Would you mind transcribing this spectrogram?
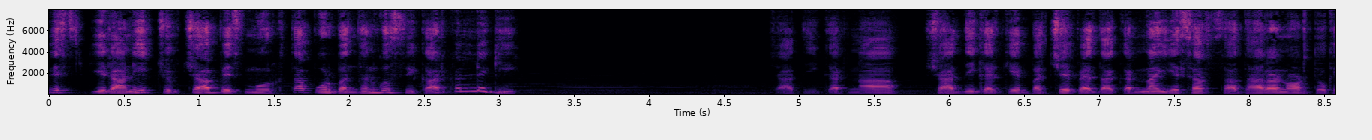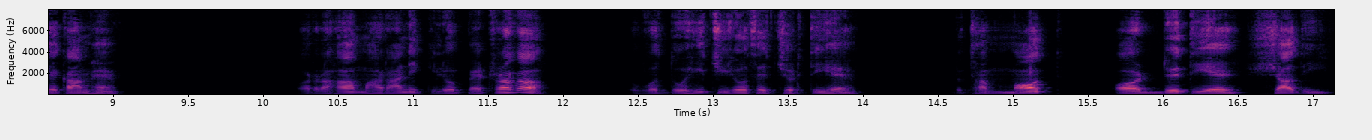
मिस्र की रानी चुपचाप इस मूर्खतापूर्ण बंधन को स्वीकार कर लेगी। शादी करना, शादी करके बच्चे पैदा करना, ये सब साधारण औरतों के काम हैं। और रहा महारानी क्लियोपेट्रा का तो वो दो ही चीज़ों से चिड़ती है। प्रथम मौत और द्वितीय शादी।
